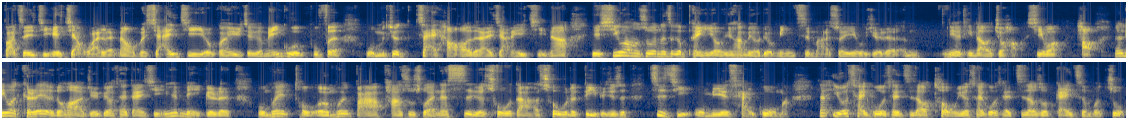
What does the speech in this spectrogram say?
把这一集给讲完了。那我们下一集有关于这个美股的部分，我们就再好好的来讲一集。那也希望说呢，这个朋友因为他没有留名字嘛，所以我觉得嗯，你有听到就好。希望好。那另外 Clare 的话，我觉得不要太担心，因为每个人我们会投，我们会把它爬出出来。那四个错误大错误的地的，就是自己我们也踩过嘛。那有踩过才知道痛，有踩过才知道说该怎么做。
